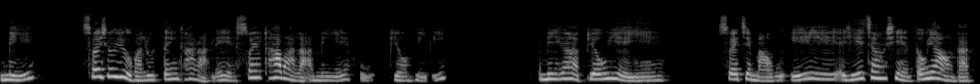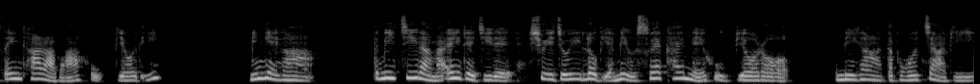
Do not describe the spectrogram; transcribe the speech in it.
အမေဆွဲရှုပ်ယူဘာလို့တင်းထားတာလဲဆွဲထားပါလားအမေရဲ့ဟုပြောမိသည်အမေကပြုံးရရင်ဆွဲကျင်ပါဘူးအေးအရေးချောင်းရှိရင်၃ရအောင်သာတင်းထားတာပါဟုပြောသည်မိငယ်ကသမီးကြီးတာမှအဲ့တဲ့ကြီးတဲ့ရွှေကြိုးကြီးလုတ်ပြီးအမေကိုဆွဲခိုင်းမယ်ဟုပြောတော့အမေကသဘောကျပြီး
